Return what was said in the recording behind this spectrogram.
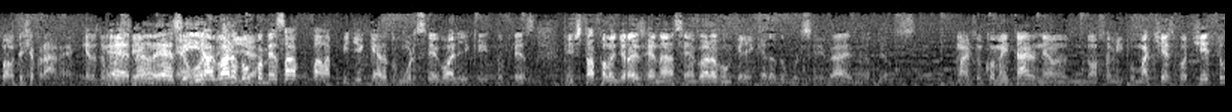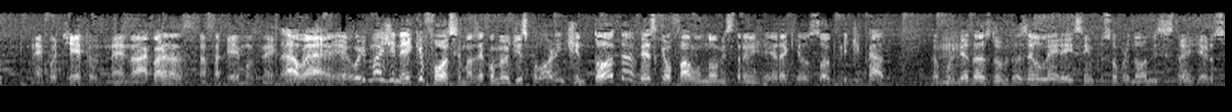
Bom, deixa pra, né? Queda do É, morcego não, é assim, um e outro agora vamos começar a falar, pedir queda do morcego. Olha aí quem tu fez. A gente tá falando de heróis renascem, agora vamos querer queda do morcego. Ai, meu Deus. Mais um comentário, né? O nosso amigo Matias Bochetto, né? Bochetto, né? Agora nós, nós sabemos, né? Não, é, Bochetto- eu imaginei que fosse, mas é como eu disse pro Laurentino, toda vez que eu falo um nome estrangeiro aqui, eu sou criticado. Então, por via das dúvidas, eu lerei sempre sobrenomes estrangeiros,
